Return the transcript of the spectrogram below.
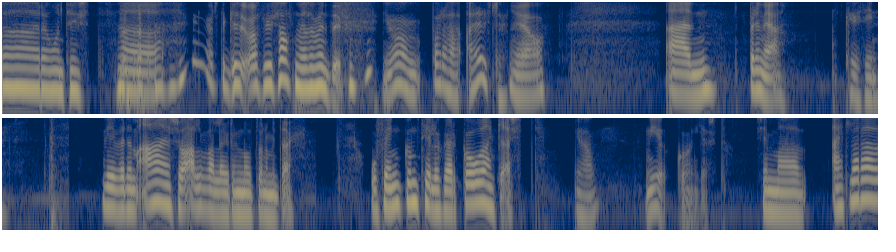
ah, Romantist Varstu ekki, ekki sátt með þessa myndir? Já, bara aðeinslegt Já En, Brynja Kristín Við verðum aðeins og alvarlegri nótunum í dag og fengum til okkar góðan gæst Já, mjög góðan gæst sem að ætlar að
